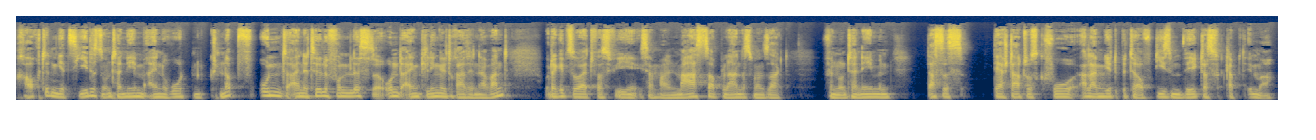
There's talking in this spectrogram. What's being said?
Braucht denn jetzt jedes Unternehmen einen roten Knopf und eine Telefonliste und einen Klingeldraht in der Wand? Oder gibt es so etwas wie, ich sag mal, einen Masterplan, dass man sagt, für ein Unternehmen, das ist der Status quo, alarmiert bitte auf diesem Weg, das klappt immer.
